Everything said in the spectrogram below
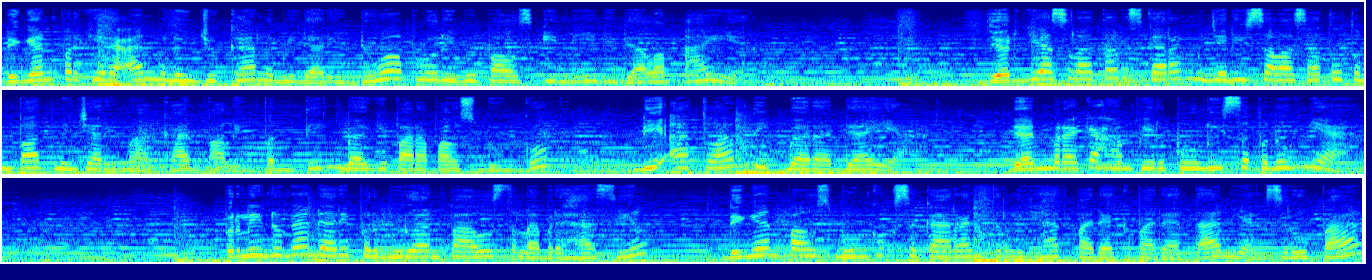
dengan perkiraan menunjukkan lebih dari 20.000 paus ini di dalam air. Georgia Selatan sekarang menjadi salah satu tempat mencari makan paling penting bagi para paus bungkuk di Atlantik Barat Daya, dan mereka hampir pulih sepenuhnya. Perlindungan dari perburuan paus telah berhasil, dengan paus bungkuk sekarang terlihat pada kepadatan yang serupa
